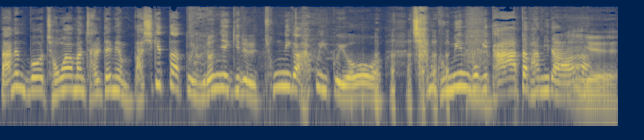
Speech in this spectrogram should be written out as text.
나는 뭐 정화만 잘 되면 마시겠다 또 이런 얘기를 총리가 하고 있고요. 참 국민 보기 답답합니다. 예.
